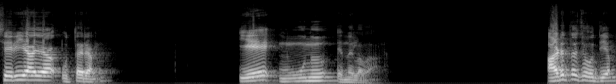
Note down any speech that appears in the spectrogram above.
ശരിയായ ഉത്തരം എ മൂന്ന് എന്നുള്ളതാണ്. അടുത്ത ചോദ്യം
